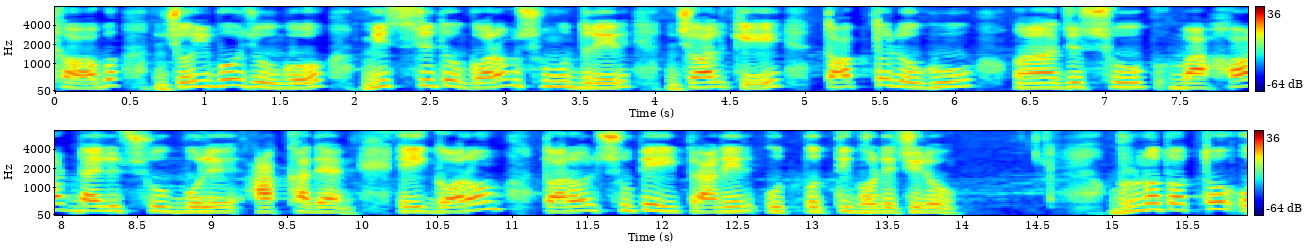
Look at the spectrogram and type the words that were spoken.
সব জৈব যৌগ মিশ্রিত গরম সমুদ্রের জলকে তপ্ত লঘু যে স্যুপ বা হট ডাইলুট স্যুপ বলে আখ্যা দেন। এই গরম তরল স্যুপেই প্রাণের উৎপত্তি ঘটেছিল। ভ্রূণতত্ত্ব ও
